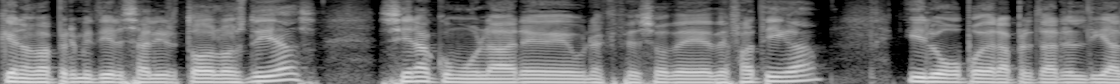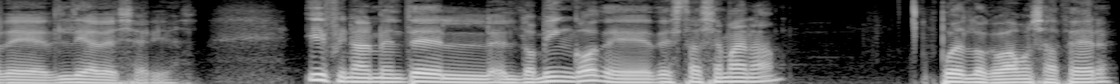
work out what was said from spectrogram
que nos va a permitir salir todos los días sin acumular eh, un exceso de, fatiga y luego poder apretar el día de, día de series. Y finalmente el, domingo de, esta semana, pues lo que vamos a hacer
